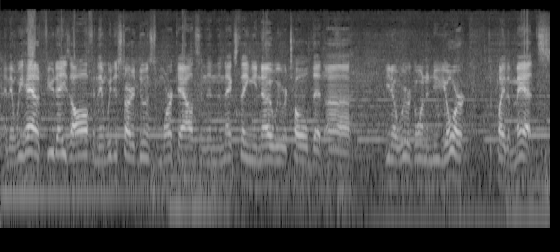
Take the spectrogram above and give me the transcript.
and then we had a few days off and then we just started doing some workouts and then the next thing you know we were told that uh, you know we were going to New York to play the Mets,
